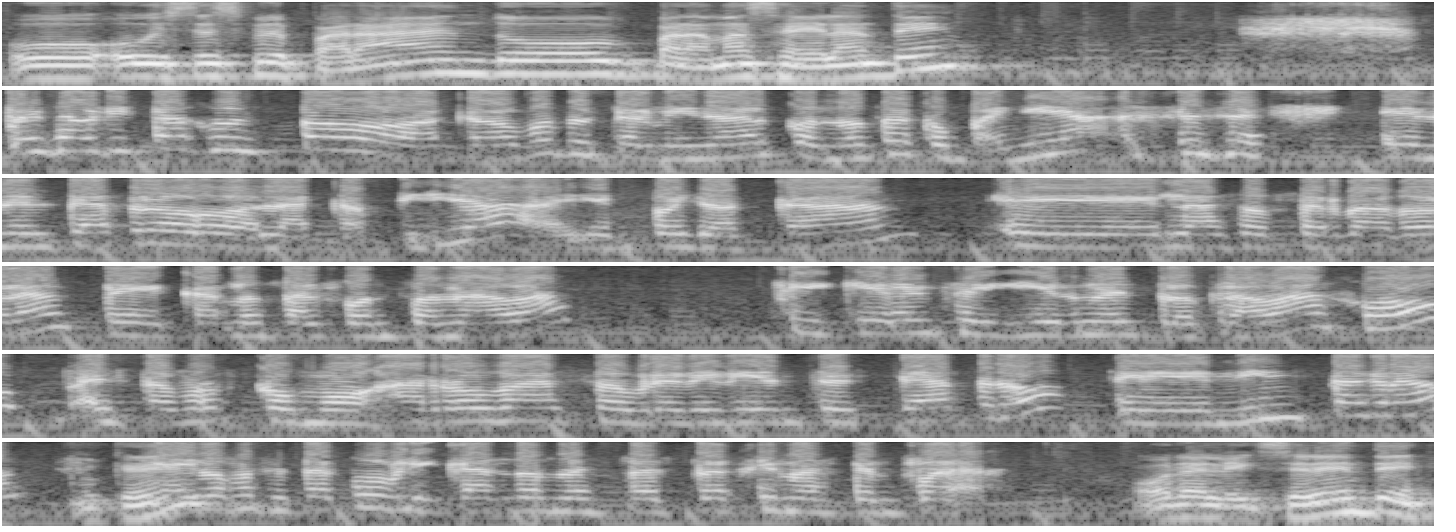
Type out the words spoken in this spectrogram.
o, o estés preparando para más adelante? Pues ahorita justo acabamos de terminar con otra compañía en el Teatro La Capilla, ahí en Coyoacán, eh, las observadoras de Carlos Alfonso Nava. Si quieren seguir nuestro trabajo, estamos como arroba sobrevivientes teatro en Instagram. Y ahí vamos a estar publicando nuestras próximas temporadas. Órale, excelente.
